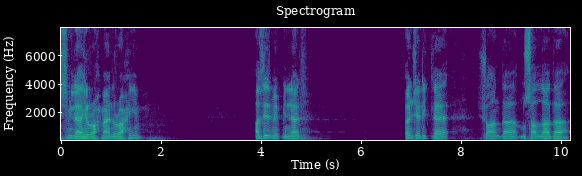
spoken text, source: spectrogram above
Bismillahirrahmanirrahim. Aziz müminler, öncelikle şu anda musallada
